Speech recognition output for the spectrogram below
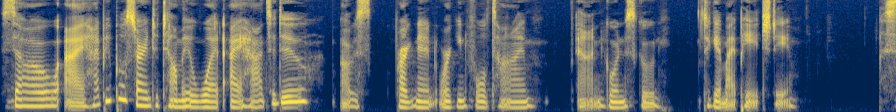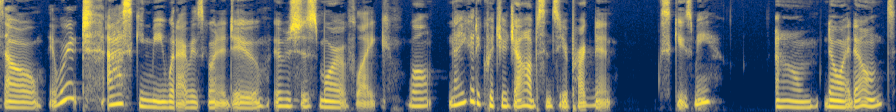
So I had people starting to tell me what I had to do. I was pregnant, working full time, and going to school to get my PhD. So they weren't asking me what I was going to do. It was just more of like, well, now you got to quit your job since you're pregnant excuse me? Um, no, I don't.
